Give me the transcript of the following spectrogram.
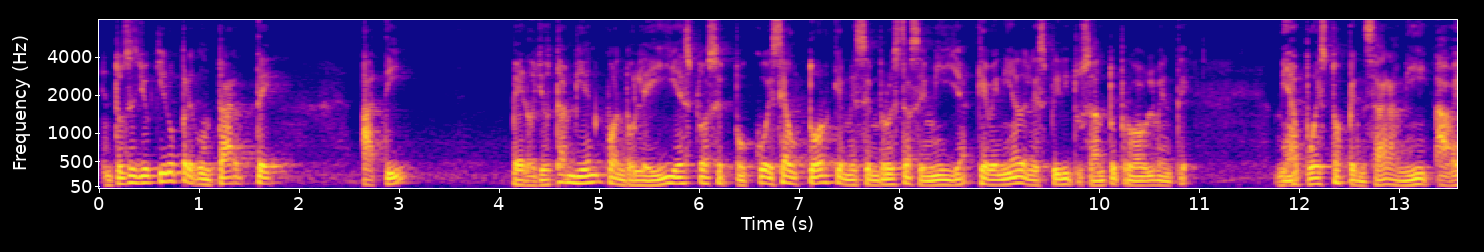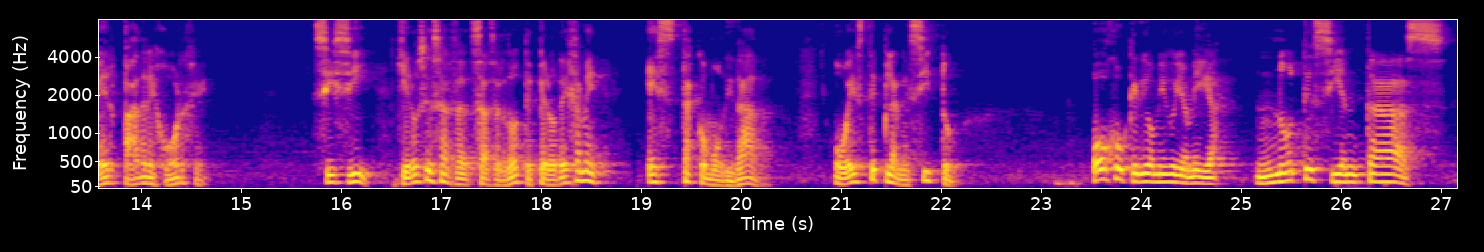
Entonces yo quiero preguntarte a ti, pero yo también cuando leí esto hace poco, ese autor que me sembró esta semilla, que venía del Espíritu Santo probablemente, me ha puesto a pensar a mí, a ver, Padre Jorge, sí, sí, quiero ser sacerdote, pero déjame esta comodidad o este planecito. Ojo, querido amigo y amiga, no te sientas,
